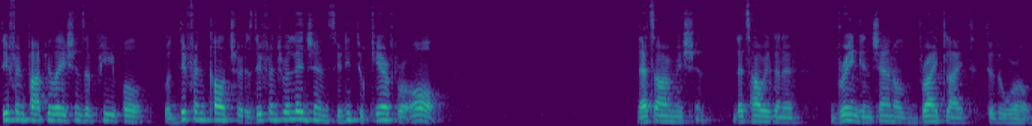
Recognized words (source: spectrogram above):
different populations of people with different cultures, different religions. You need to care for all. That's our mission. That's how we're going to bring and channel bright light to the world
